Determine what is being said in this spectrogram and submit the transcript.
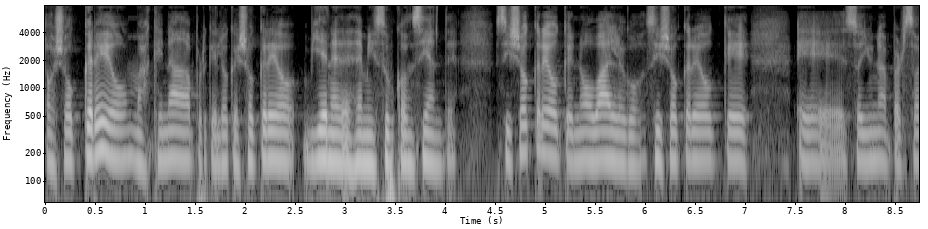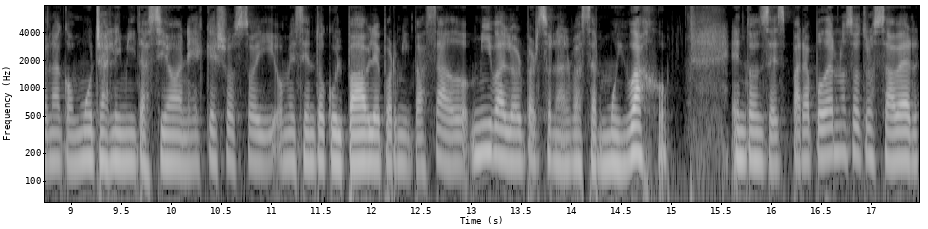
o yo creo más que nada, porque lo que yo creo viene desde mi subconsciente, si yo creo que no valgo, si yo creo que eh, soy una persona con muchas limitaciones, que yo soy o me siento culpable por mi pasado, mi valor personal va a ser muy bajo. Entonces, para poder nosotros saber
